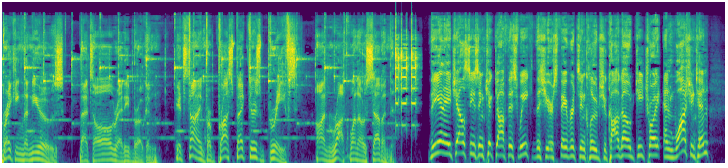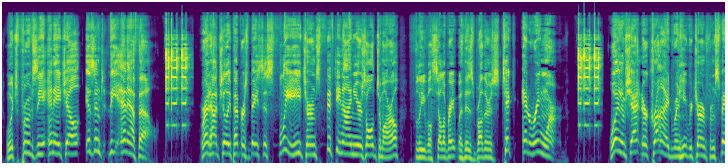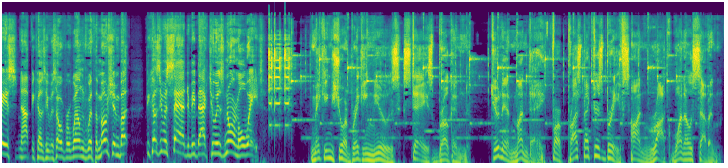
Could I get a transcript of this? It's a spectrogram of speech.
breaking the news that's already broken. It's time for Prospectors Briefs on Rock 107. The NHL season kicked off this week. This year's favorites include Chicago, Detroit, and Washington, which proves the NHL isn't the NFL. Red Hot Chili Peppers bassist Flea turns 59 years old tomorrow. Flea will celebrate with his brothers Tick and Ringworm. William Shatner cried when he returned from space, not because he was overwhelmed with emotion, but because he was sad to be back to his normal weight. Making sure breaking news stays broken. Tune in Monday for Prospectors Briefs on Rock 107.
